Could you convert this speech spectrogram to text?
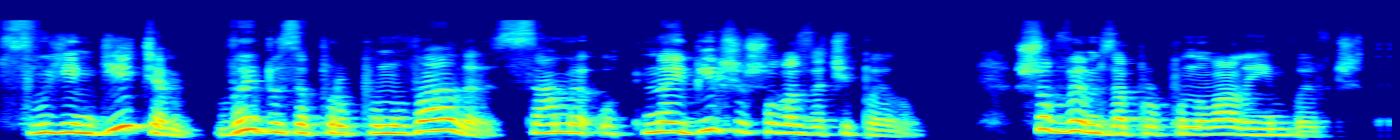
своїм дітям ви би запропонували саме от найбільше, що вас зачепило? Що б ви їм запропонували їм вивчити?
